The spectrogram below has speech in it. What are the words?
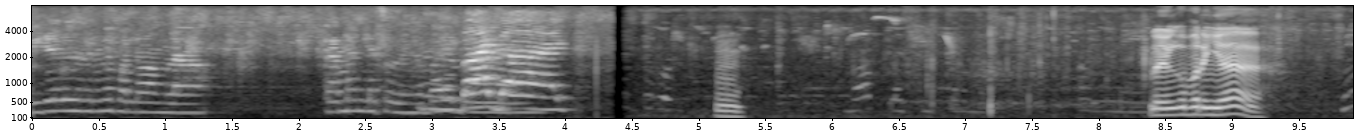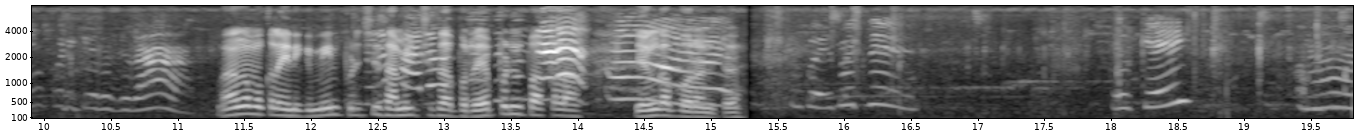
வீடியோ கோசரமே பண்ணுவாங்களா? கமெண்ட்ல சொல்லுங்க. பாய் பாய் பாய் பாய் ம். இல்லை எங்கே போகிறீங்க வாங்க மக்களை இன்னைக்கு மீன் பிடிச்சி சமைச்சு சாப்பிட்றோம். எப்படின்னு பார்க்கலாம். எங்கே போகிறோன்ட்டு ஓகே. அம்மா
